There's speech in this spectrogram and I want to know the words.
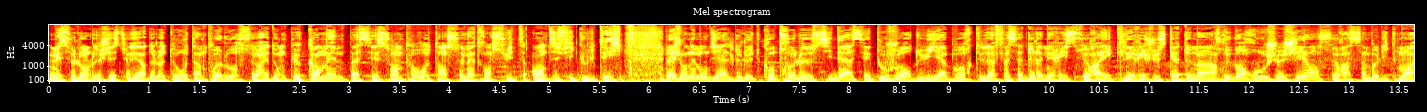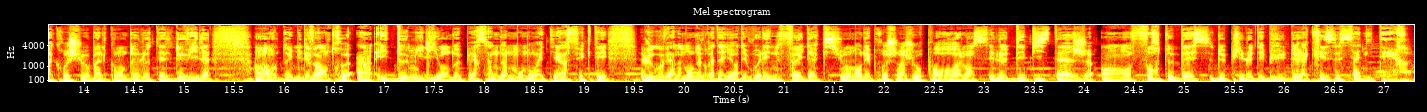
Mais selon le gestionnaire de l'autoroute, un poids lourd serait donc quand même passé sans pour autant se mettre ensuite en difficulté. La journée mondiale de lutte contre le sida, c'est aujourd'hui à Bourg. La façade de la mairie sera éclairée jusqu'à demain. Un ruban rouge géant sera symboliquement accroché au balcon de l'hôtel de ville. En 2020, entre 1 et 2 millions de personnes dans le monde ont été infectées. Le gouvernement devrait d'ailleurs dévoiler une feuille d'action dans les prochains jours pour relancer le dépistage en forte baisse depuis le début de la crise sanitaire.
